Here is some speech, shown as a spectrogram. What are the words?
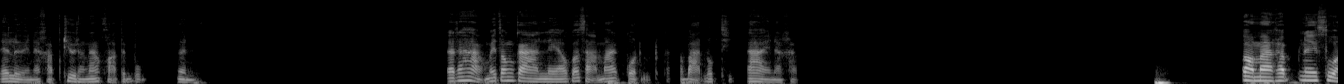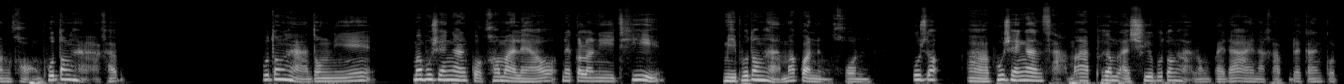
ได้เลยนะครับ ที่อยู่ทางด้านขวาเป็นปุ่มเงิน และถ้าหากไม่ต้องการแล้วก็สามารถกดกากบาทลบทิ้งได้นะครับ ต่อมาครับในส่วนของผู้ต้องหาครับ ผู้ต้องหาตรงนี้เมื่อผู้ใช้งานกดเข้ามาแล้ว ในกรณีที่มีผู้ต้องหามากกว่าหนึ่งคน ผู้ผู้ใช้งานสามารถเพิ่มรายชื่อผู้ต้องหาลงไปได้นะครับ โดยการกด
